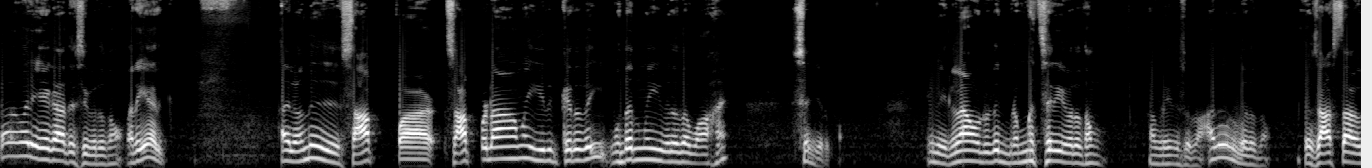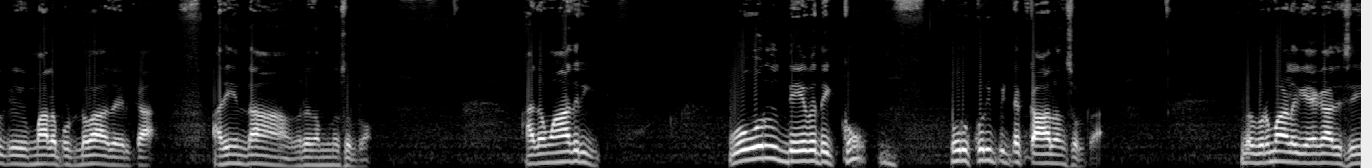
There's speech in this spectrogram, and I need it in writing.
அது மாதிரி ஏகாதசி விரதம் நிறையா இருக்குது அதில் வந்து சாப் சாப்பா சாப்பிடாமல் இருக்கிறதை முதன்மை விரதமாக செஞ்சுருக்கோம். இது எல்லாம் விட்டுட்டு பிரம்மச்சரிய விரதம் அப்படின்னு சொல்கிறோம் அது ஒரு விரதம். இப்போ சாஸ்தாவுக்கு மாலை போட்டுவா அதை இருக்கா? அதையும் தான் விரதம்னு சொல்கிறோம் அது மாதிரி ஒவ்வொரு தேவதைக்கும் ஒரு குறிப்பிட்ட காலம் சொல்கிறா இப்போ பெருமாளுக்கு ஏகாதசி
